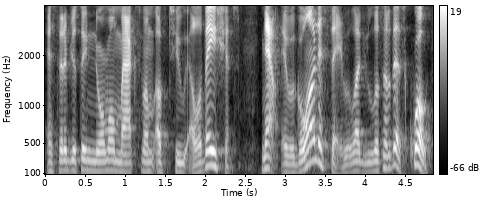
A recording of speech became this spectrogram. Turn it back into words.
instead of just a normal maximum of two elevations. Now, it would go on to say, listen to this quote,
